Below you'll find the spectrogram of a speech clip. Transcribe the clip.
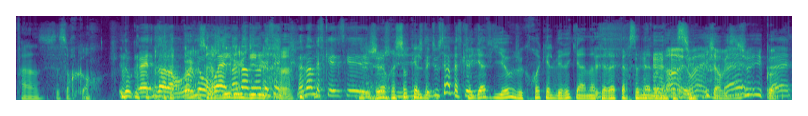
enfin, ça sort quand? Donc, ouais, non, alors Ouais, revenons. Ouais, dis non, non, non, mais c'est- non, non, mais ce que, ce que J'ai je- l'impression qu'elle tout ça parce que Fais gaffe, Guillaume, je crois qu'Albéric a un intérêt personnel dans la Ah, question. ouais, j'ai envie d'y Ouais, jouer, quoi. ouais.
